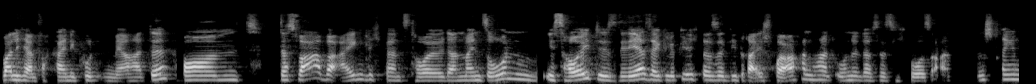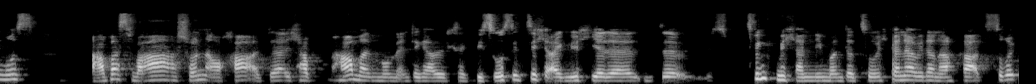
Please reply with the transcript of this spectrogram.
weil ich einfach keine Kunden mehr hatte. Und das war aber eigentlich ganz toll. Dann mein Sohn ist heute sehr, sehr glücklich, dass er die drei Sprachen hat, ohne dass er sich groß anstrengen muss. Aber es war schon auch hart. Ja. Ich habe paar Mal Momente gehabt, ich gesagt, wieso sitze ich eigentlich hier? Der, der, es zwingt mich ja niemand dazu. Ich kann ja wieder nach Graz zurück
